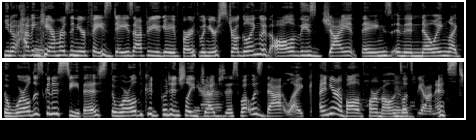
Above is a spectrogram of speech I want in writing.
you know, having mm. cameras in your face days after you gave birth when you're struggling with all of these giant things and then knowing like the world is going to see this, the world could potentially yeah. judge this. What was that like? And you're a ball of hormones, mm. let's be honest.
